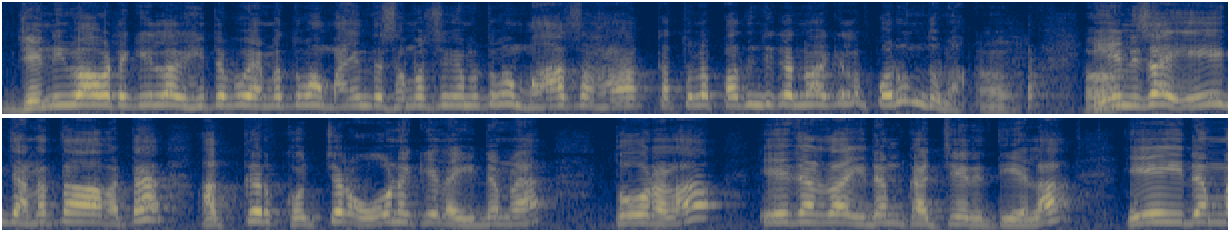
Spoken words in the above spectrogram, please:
ජෙනිවාවට කියලා හිටපු ඇමතුමා මහින්ද සමරසිංහ ඇමතුමා මාස 6ක් ඇතුළත පදිංචි කරනවා කියලා පොරොන්දු වුණා. ඒ නිසා ඒ ජනතාවට අක්කර කොච්චර ඕන කියලා ඉඩම තෝරලා ඒ ජනතාව ඉඩම් කච්චේරි තියලා ඒ ඉඩම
